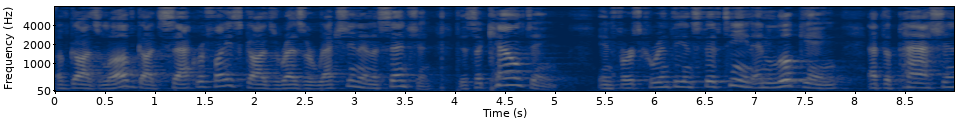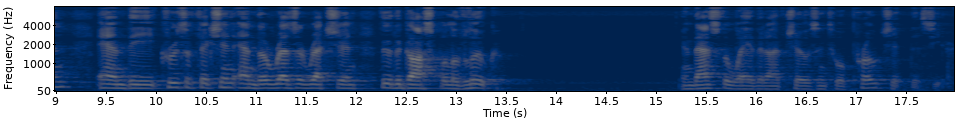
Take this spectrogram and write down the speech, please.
of God's love, God's sacrifice, God's resurrection and ascension, this accounting in 1 Corinthians 15, and looking at the passion and the crucifixion and the resurrection through the Gospel of Luke. And that's the way that I've chosen to approach it this year.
